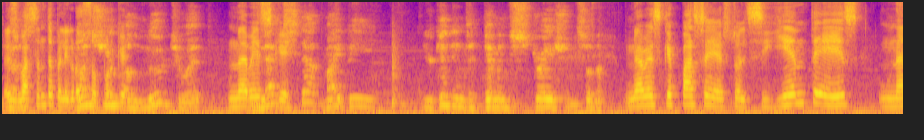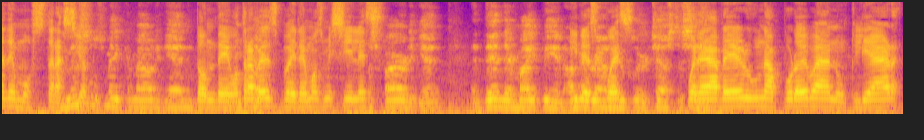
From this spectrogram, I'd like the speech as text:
es bastante peligroso porque una vez que una vez que pase esto, el siguiente es una demostración donde otra vez veremos misiles, Y después puede haber una prueba nuclear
